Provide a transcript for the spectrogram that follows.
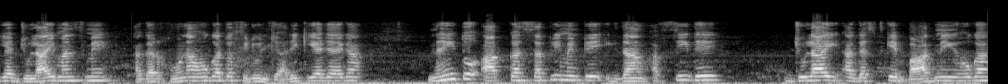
या जुलाई मंथ में अगर होना होगा तो शेड्यूल जारी किया जाएगा। नहीं तो आपका सप्लीमेंट्री एग्ज़ाम अब सीधे जुलाई, अगस्त के बाद में ही होगा,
